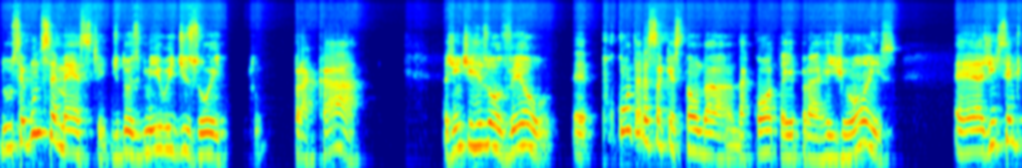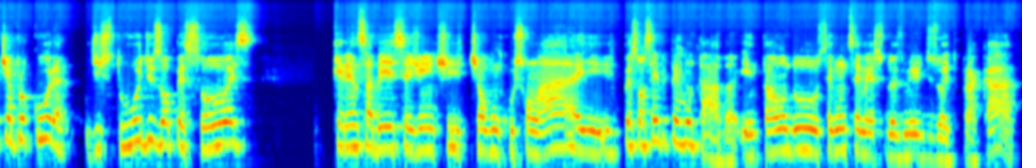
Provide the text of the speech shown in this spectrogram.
do segundo semestre de 2018 para cá, a gente resolveu, é, por conta dessa questão da, da cota aí para regiões, é, a gente sempre tinha procura de estúdios ou pessoas querendo saber se a gente tinha algum curso online, o pessoal sempre perguntava. Então, do segundo semestre de 2018 para cá,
